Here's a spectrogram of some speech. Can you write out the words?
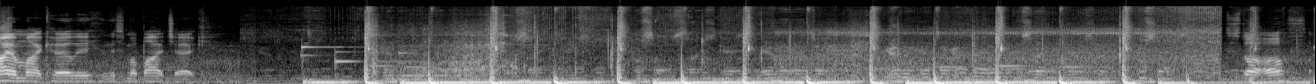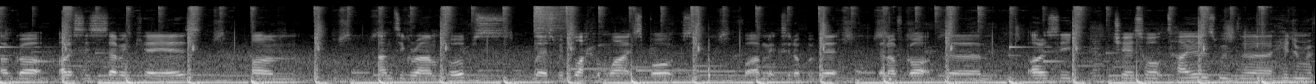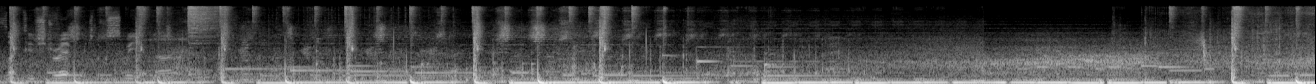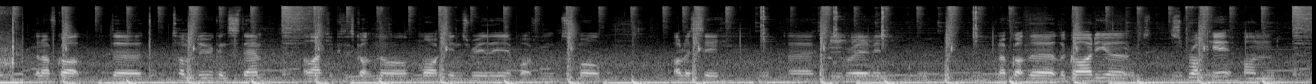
Hi, I'm Mike Curley, and this is my bike check. To start off, I've got Odyssey 7KAs on Antigram hubs, laced with black and white spokes. Thought I'd mix it up a bit. Then I've got the Odyssey Chase Hawk tyres with the hidden reflective strip, which looks sweet at night. Then I've got the Tom Dugan stem. I like it because it's got no markings really, apart from small Odyssey uh, engraving. And I've got the LaGuardia sprocket on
